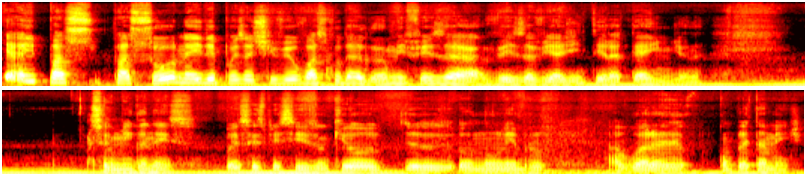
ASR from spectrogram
E aí pass, passou, né? E depois a gente viu o Vasco da Gama e fez a, fez a viagem inteira até a Índia, né? Se eu não me engano é isso. Depois vocês precisam que eu, eu, eu não lembro agora completamente.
